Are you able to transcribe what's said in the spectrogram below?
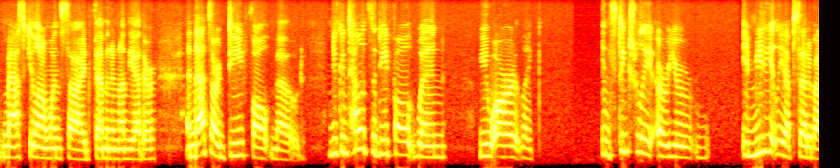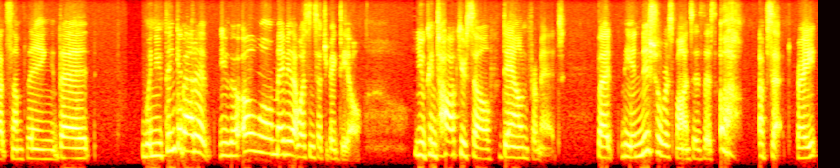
masculine on one side, feminine on the other. And that's our default mode. And you can tell it's the default when you are like instinctually or you're immediately upset about something that when you think about it, you go, oh, well, maybe that wasn't such a big deal. You can talk yourself down from it. But the initial response is this, oh, upset, right?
